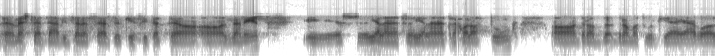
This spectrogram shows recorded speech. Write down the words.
E, Mester Dávid zeneszerző készítette a, a zenét, és jelenetről jelenetre haladtunk a dramaturgiájával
